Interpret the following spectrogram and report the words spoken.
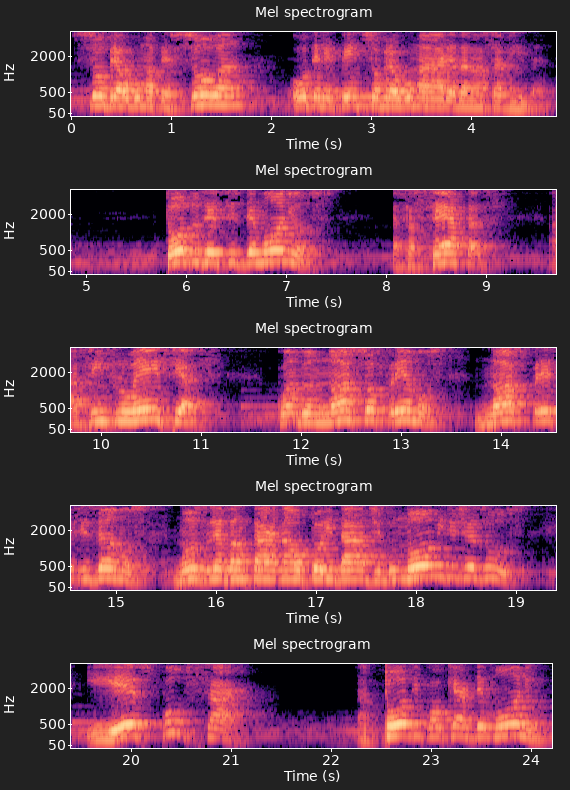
sobre alguma pessoa ou de repente sobre alguma área da nossa vida. Todos esses demônios, essas setas, as influências, quando nós sofremos, nós precisamos nos levantar na autoridade do nome de Jesus e expulsar a todo e qualquer demônio,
